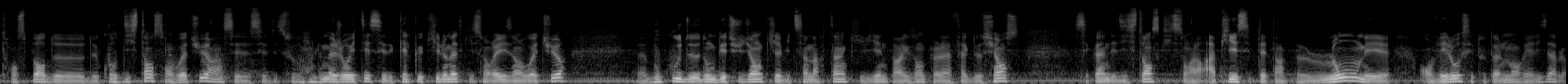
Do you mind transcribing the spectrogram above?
transports de, courte distance en voiture. Hein. C'est, souvent la majorité, c'est quelques kilomètres qui sont réalisés en voiture. Euh, beaucoup d'étudiants qui habitent Saint-Martin, qui viennent par exemple à la fac de sciences, c'est quand même des distances qui sont alors à pied, c'est peut-être un peu long, mais en vélo, c'est totalement réalisable.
